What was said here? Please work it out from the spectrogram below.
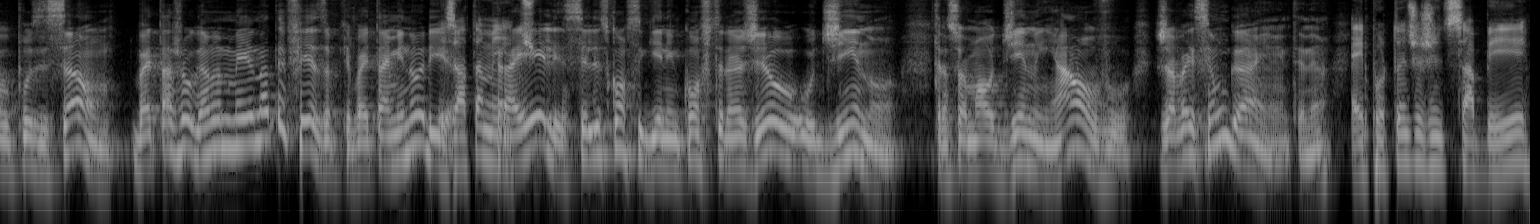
oposição vai estar tá jogando meio na defesa, porque vai estar tá em minoria. Exatamente. Para eles, se eles conseguirem constranger o Dino, transformar o Dino em alvo, já vai ser um ganho, entendeu? É importante a gente saber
